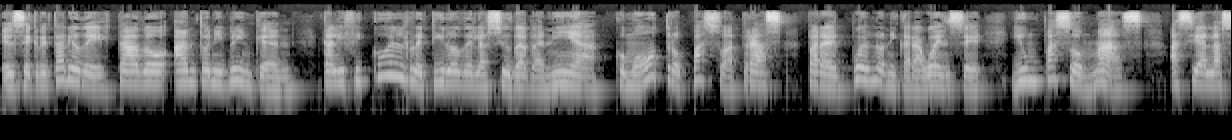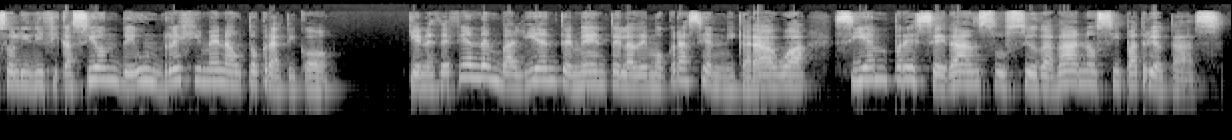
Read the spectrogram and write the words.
el secretario de Estado Anthony Blinken calificó el retiro de la ciudadanía como otro paso atrás para el pueblo nicaragüense y un paso más hacia la solidificación de un régimen autocrático. Quienes defienden valientemente la democracia en Nicaragua siempre serán sus ciudadanos y patriotas,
